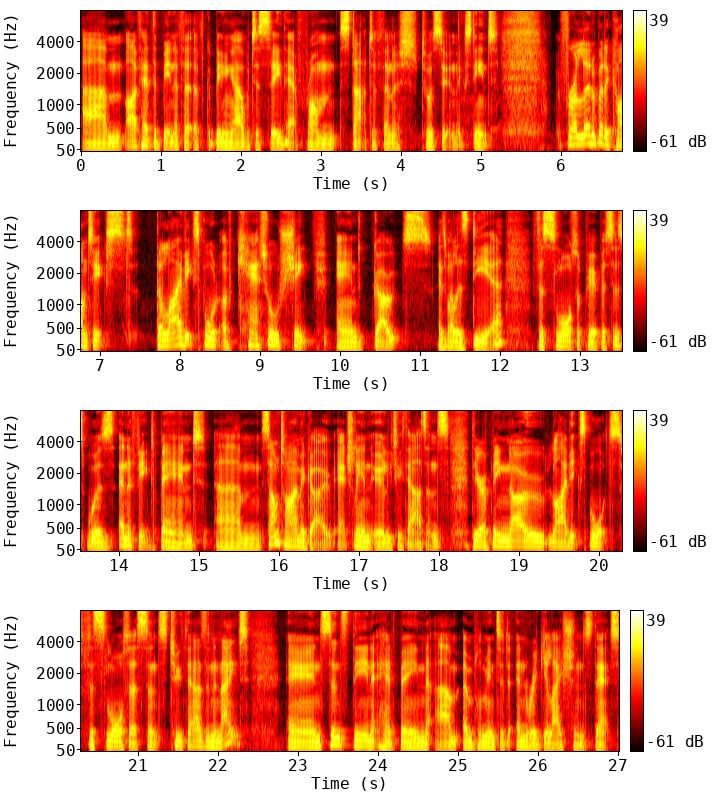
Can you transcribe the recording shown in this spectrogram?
um, I've had the benefit of being able to see that from start to finish to a certain extent. For a little bit of context, the live export of cattle, sheep, and goats, as well as deer, for slaughter purposes was in effect banned um, some time ago, actually in early 2000s. There have been no live exports for slaughter since 2008. And since then, it had been um, implemented in regulations that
